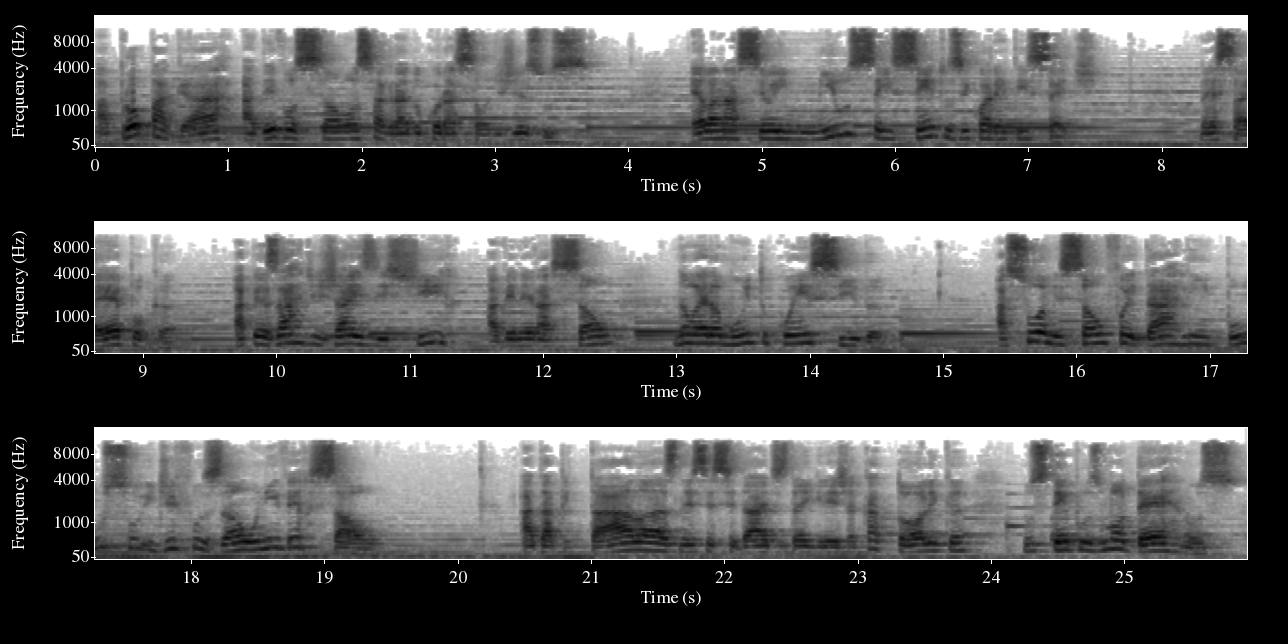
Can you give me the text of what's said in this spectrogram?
a propagar a devoção ao Sagrado Coração de Jesus. Ela nasceu em 1647. Nessa época, apesar de já existir a veneração, não era muito conhecida. A sua missão foi dar-lhe impulso e difusão universal, adaptá-la às necessidades da Igreja Católica nos tempos modernos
